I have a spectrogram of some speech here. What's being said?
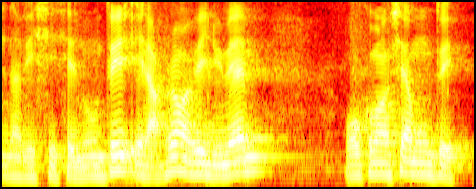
n'avait cessé de monter et l'argent avait lui-même recommencé à monter.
